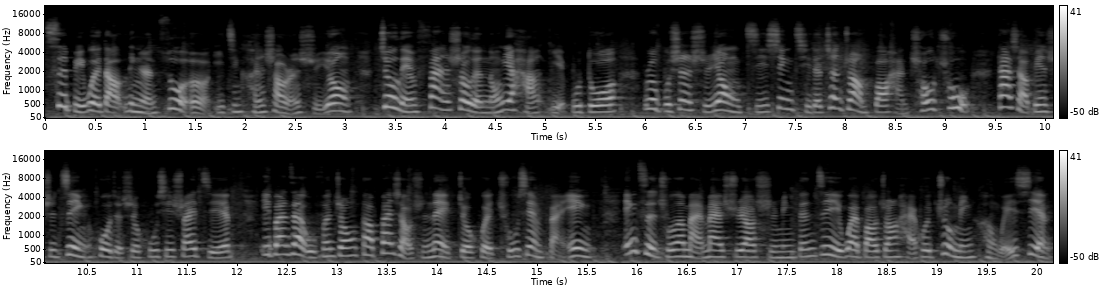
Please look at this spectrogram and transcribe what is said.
刺鼻味道令人作呕，已经很少人使用，就连贩售的农业行也不多。若不慎食用，急性期的症状包含抽搐、大小便失禁或者是呼吸衰竭，一般在五分钟到半小时内就会出现反应。因此，除了买卖需要实名登记，外包装还会注明很危险。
